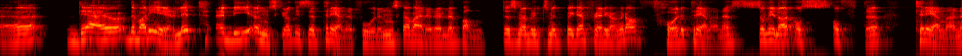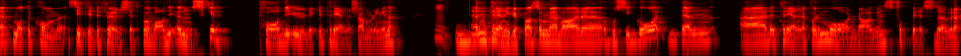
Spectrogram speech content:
Eh, Det, jo, det varierer litt. Eh, Vi ønsker jo at disse trenerforumene skal være relevante, som jeg har brukt som et begrep flere ganger, da, for trenerne. Så vi lar oss ofte trenerne på en måte komme, sitte litt i førersetet på hva de ønsker på de ulike trenersamlingene. Mm. Den trenergruppa som jeg var eh, hos i går, den er trenere for morgendagens toppidrettsutøvere.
